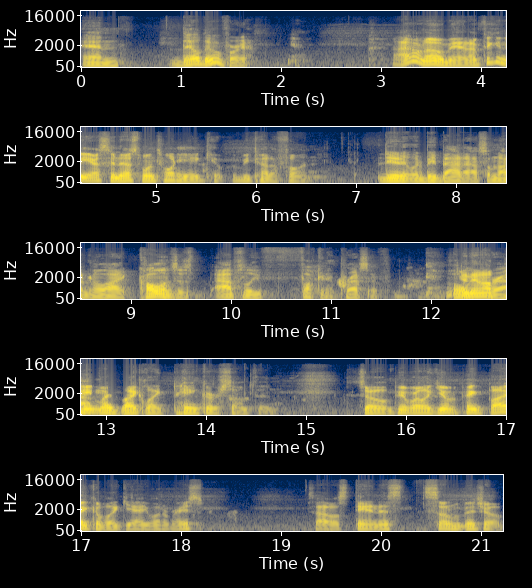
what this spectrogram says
and they'll do it for you. I don't know, man. I'm thinking the S&S 128 kit would be kind of fun. Dude, it would be badass. I'm not gonna lie. Collins is absolutely fucking impressive. Holy and then I'll crap. paint my bike like pink or something. So people are like, "You have a pink bike?" I'm like, "Yeah, you want to race?" So I will stand this son of a bitch up.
